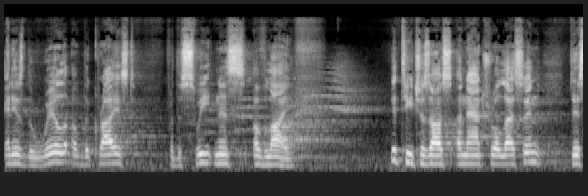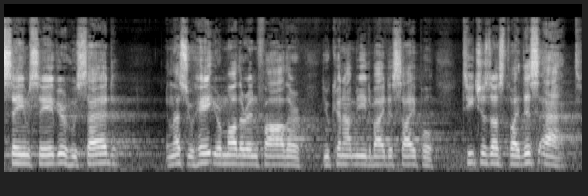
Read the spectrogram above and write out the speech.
and is the will of the Christ for the sweetness of life. It teaches us a natural lesson. This same Savior who said, Unless you hate your mother and father, you cannot be my disciple, teaches us by this act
